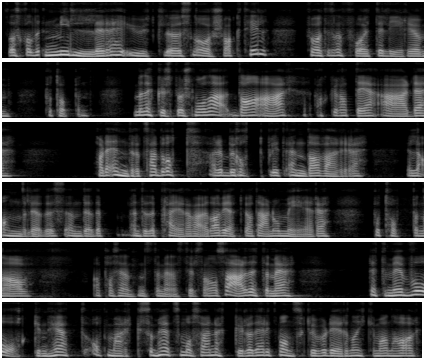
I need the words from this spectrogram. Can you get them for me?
Så da skal det en mildere utløsende årsak til for at de skal få et delirium på toppen. Men nøkkelspørsmålet da er akkurat det er det Har det endret seg brått? Er det brått blitt enda verre eller annerledes enn det det, enn det, det pleier å være? Da vet vi at det er noe mer på toppen av, av pasientens demenstilstand. Og så er det dette med, dette med våkenhet, oppmerksomhet, som også er nøkkel. og Det er litt vanskelig å vurdere når ikke man har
